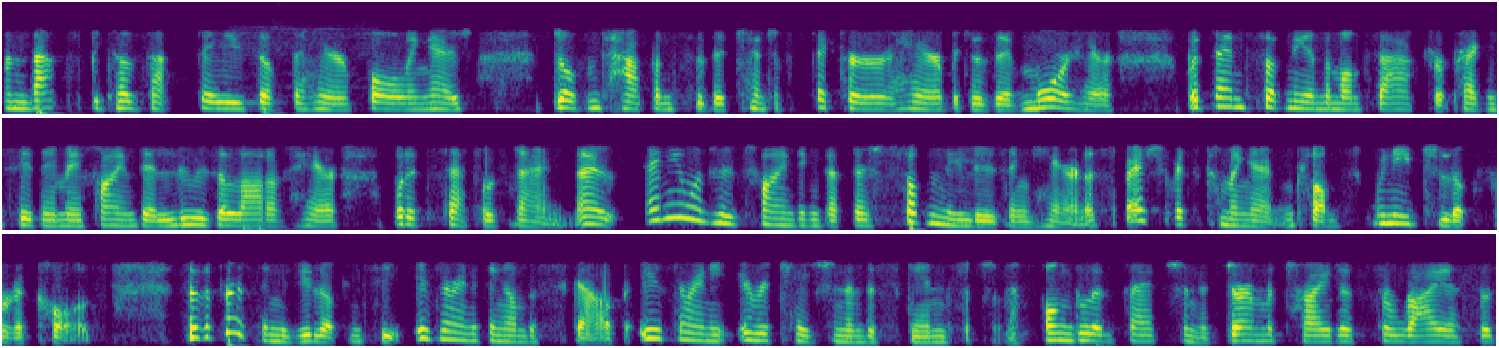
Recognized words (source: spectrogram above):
and that's because that phase of the hair falling out doesn't happen, so they tend to have thicker hair because they have more hair. But then suddenly in the months after pregnancy, they may find they lose a lot of hair, but it settles down. Now, anyone who's finding that they're suddenly losing hair, and especially if it's coming out in clumps, we need to look for a cause. So the first thing is you look and see, is there anything on the scalp? Is there any irritation in the skin, such as a fungal infection, a dermatitis, psoriasis?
